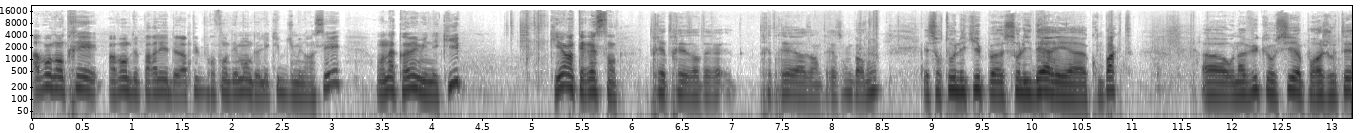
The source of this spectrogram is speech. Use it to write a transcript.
Avant d'entrer, avant de parler un peu plus profondément de l'équipe du Milan on a quand même une équipe qui est intéressante. Très très, très très euh, intéressante pardon. Et surtout une équipe euh, solidaire et euh, compacte. On a vu que aussi pour ajouter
